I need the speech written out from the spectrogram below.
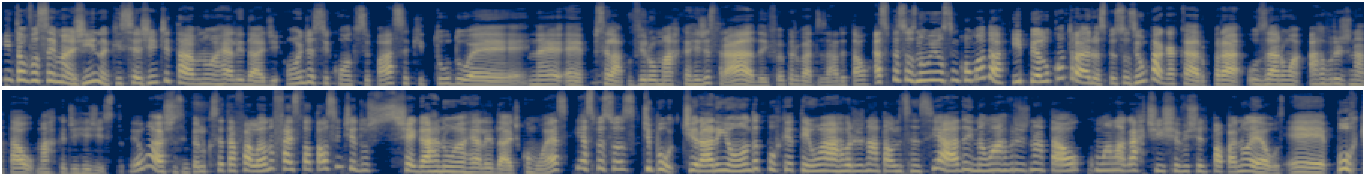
Então você imagina que se a gente tava numa realidade onde esse conto se passa, que tudo é, né, é, sei lá, virou marca registrada e foi privatizado e tal, as pessoas não iam se incomodar. E pelo contrário, as pessoas iam pagar caro para usar uma árvore de Natal marca de registro. Eu acho, assim, pelo que você tá falando, faz total sentido chegar numa realidade como essa e as pessoas, tipo, tirarem onda porque tem uma árvore de Natal licenciada e não uma árvore de Natal com uma lagartixa vestida de Papai Noel. É, porque,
